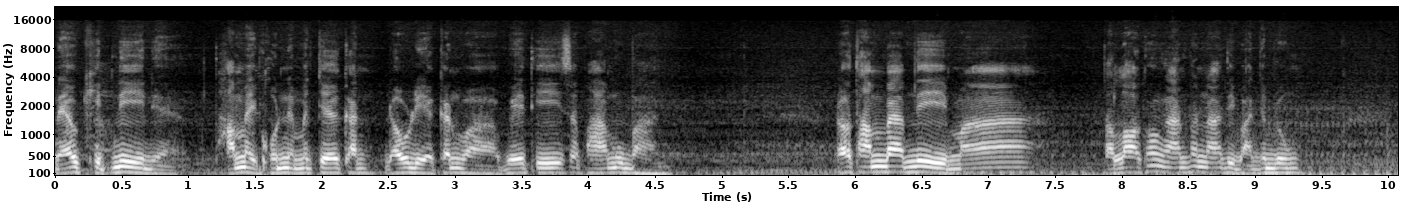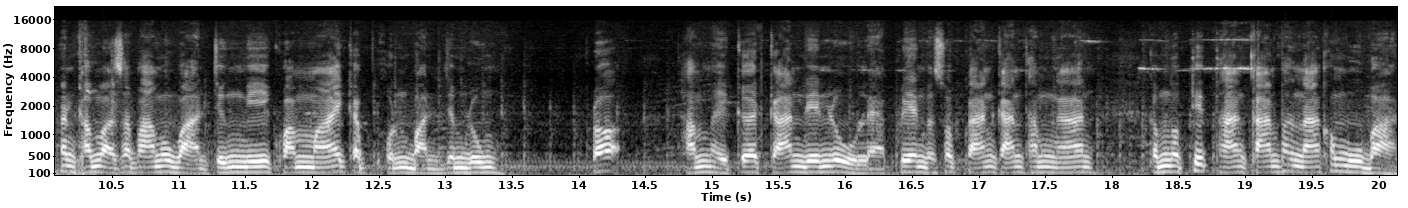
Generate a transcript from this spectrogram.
แนวคิดนี้เนี่ยทำให้คนเนี่ยมาเจอกัน เราเรียกกันว่าเวทีสภาหมู่บ้าน เราทำแบบนี้มาตลอดของงานพัฒนาที่บ้านจำรุงนั่นคำว่าสภาหมู่บ้านจึงมีความหมายกับคนบ้านจำรุง เพราะทำให้เกิดการเรียนรู้แลกเปลี่ยนประสบการณ์การทำงานกำหนดทิศทางการพัฒนาของหมู่บ้าน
